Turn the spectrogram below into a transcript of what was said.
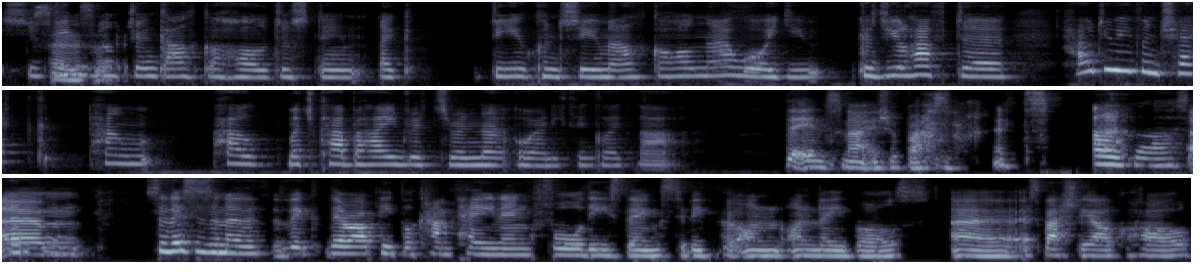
So So do you not drink alcohol just in like do you consume alcohol now or you because you'll have to how do you even check how how much carbohydrates are in that or anything like that? The internet is your best friend. Oh gosh. Um, so this is another like there are people campaigning for these things to be put on on labels, uh, especially alcohol.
